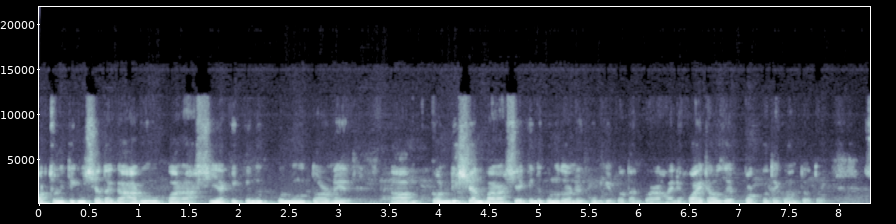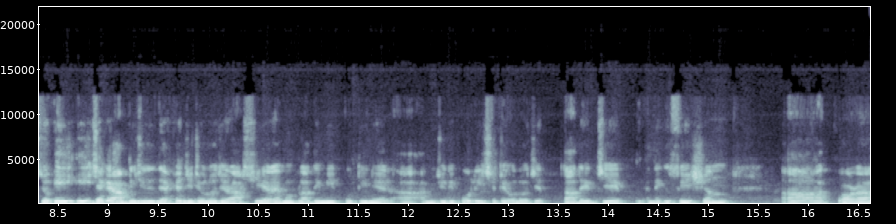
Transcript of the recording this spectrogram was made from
অর্থনৈতিক নিষেধাজ্ঞা আরোপ বা রাশিয়াকে কিন্তু কোনো ধরনের কন্ডিশন বা রাশিয়া কিন্তু কোনো ধরনের হুমকি প্রদান করা হয়নি, হোয়াইট হাউসের পক্ষ থেকে অন্তত। সো এই এই জায়গায় আপনি যদি দেখেন, যেটি হলো যে রাশিয়ার এবং ভ্লাদিমির পুতিনের আমি যদি বলি, সেটা হলো যে তাদের যে নেগোসিয়েশন করা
